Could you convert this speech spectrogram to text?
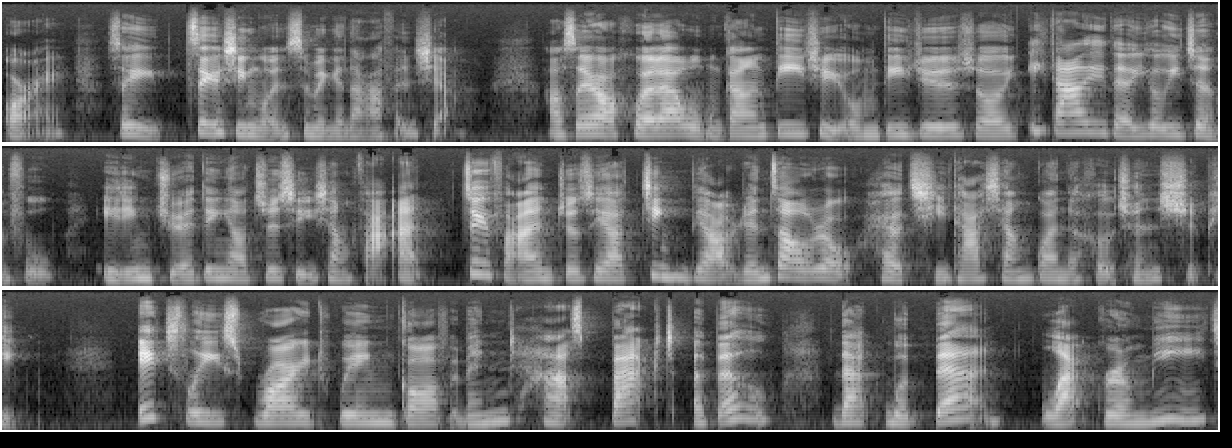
Alright，所以这个新闻顺便跟大家分享。好，所以要回来，我们刚刚第一句，我们第一句是说，意大利的右翼政府已经决定要支持一项法案，这个法案就是要禁掉人造肉，还有其他相关的合成食品。Italy's right-wing government has backed a bill that would ban lab-grown meat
